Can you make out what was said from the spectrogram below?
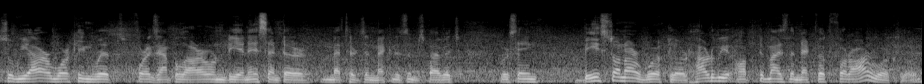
so we are working with, for example, our own DNA center methods and mechanisms by which we're saying, based on our workload, how do we optimize the network for our workload?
